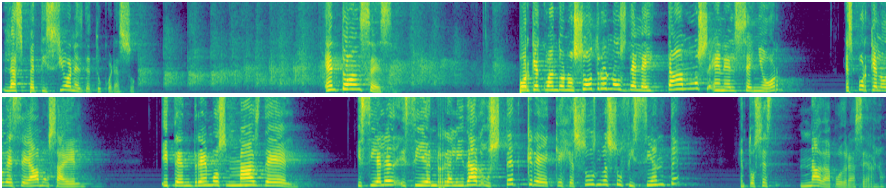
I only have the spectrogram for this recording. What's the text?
las peticiones de tu corazón. Entonces, porque cuando nosotros nos deleitamos en el Señor, es porque lo deseamos a Él y tendremos más de Él. Y si, él, si en realidad usted cree que Jesús no es suficiente, entonces nada podrá hacerlo.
